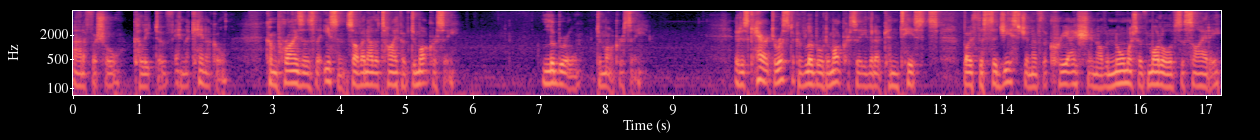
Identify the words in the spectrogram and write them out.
artificial, collective, and mechanical, comprises the essence of another type of democracy liberal democracy. It is characteristic of liberal democracy that it contests both the suggestion of the creation of a normative model of society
